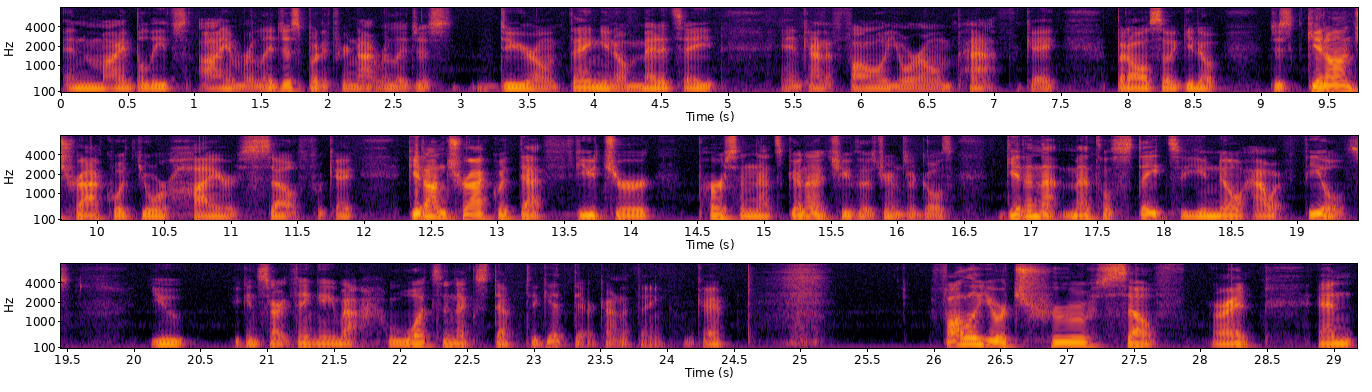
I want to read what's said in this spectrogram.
in my beliefs, I am religious, but if you're not religious, do your own thing. You know, meditate, and kind of follow your own path, okay? But also, you know, just get on track with your higher self, okay? Get on track with that future person that's going to achieve those dreams or goals. Get in that mental state so you know how it feels. You you can start thinking about what's the next step to get there kind of thing, okay? Follow your true self, all right? And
